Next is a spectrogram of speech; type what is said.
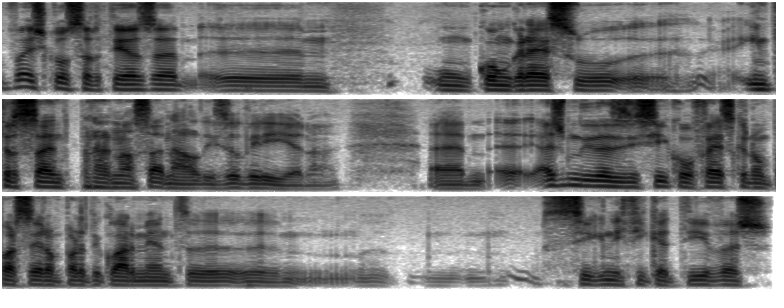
vejo com certeza um, um congresso eh, interessante para a nossa análise, eu diria. É? Um, as medidas em si, confesso que não pareceram particularmente significativas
